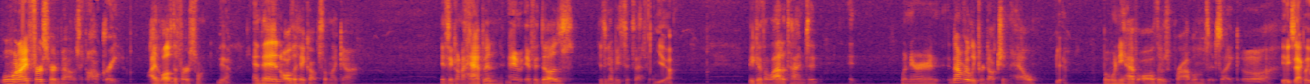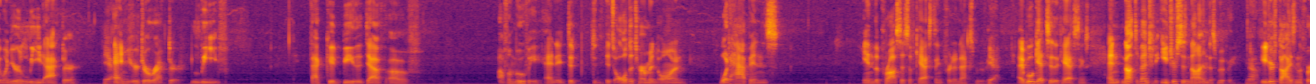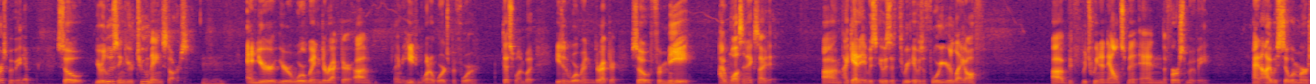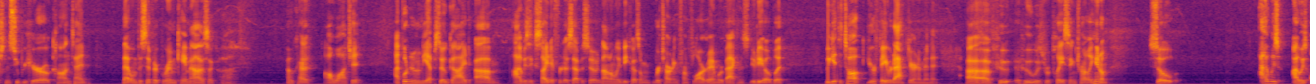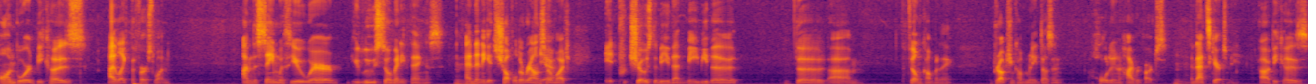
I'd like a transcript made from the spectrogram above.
Well, when I first heard about it, I was like, oh, great. I love the first one. Yeah. And then all the hiccups, I'm like, ah, is it going to happen? And if it does, is it going to be successful? Yeah. Because a lot of times it, it when they're in, not really production hell, Yeah. but when you have all those problems, it's like, ugh. Exactly. When your lead actor Yeah. and your director leave, that could be the death of of a movie, and it de- it's all determined on what happens in the process of casting for the next movie. Yeah. And we'll get to the castings, and not to mention, Idris is not in this movie. No. Idris dies in the first movie. Yep. So you're losing your two main stars, and your your award-winning director. Um, I mean, he won awards before this one, but he's an award-winning director. So for me, I wasn't excited. Um, I get it. It was it was a three it was a four year layoff uh, be- between announcement and the first movie, and I was so immersed in superhero content that when Pacific Rim came out, I was like, oh, okay, I'll watch it. I put it on the episode guide. Um, I was excited for this episode not only because I'm returning from Florida and we're back in the studio, but we get to talk your favorite actor in a minute uh, of who who was replacing Charlie Hunnam. So I was I was on board because I liked the first one. I'm the same with you where you lose so many things and then it gets shuffled around so much. It pr- shows to me that maybe the the um, film company, the production company doesn't hold it in high regards, and that scares me uh, because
